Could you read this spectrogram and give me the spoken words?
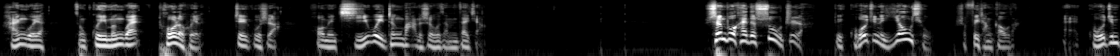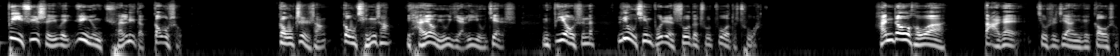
韩国呀从鬼门关拖了回来。这个故事啊，后面齐魏争霸的时候咱们再讲。申不害的术制啊。对国君的要求是非常高的，哎，国君必须是一位运用权力的高手，高智商、高情商，你还要有眼力、有见识，你必要时呢六亲不认，说得出、做得出啊。韩昭侯啊，大概就是这样一位高手，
